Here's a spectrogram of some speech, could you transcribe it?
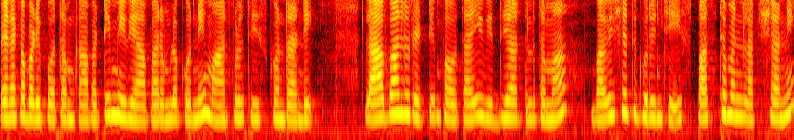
వెనకబడిపోతాం కాబట్టి మీ వ్యాపారంలో కొన్ని మార్పులు తీసుకొని రండి. లాభాలు రెట్టింపు అవుతాయి. విద్యార్థులు తమ భవిష్యత్తు గురించి స్పష్టమైన లక్ష్యాన్ని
